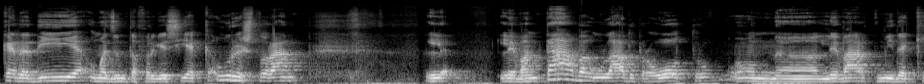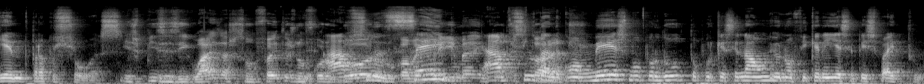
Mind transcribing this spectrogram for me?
cada dia, uma junta freguesia, um restaurante levantava um lado para o outro, um, uh, levar comida quente para pessoas. E as pizzas iguais, acho que são feitas no forno de ouro, no Come Prima, em Absolutamente, com o mesmo produto, porque senão eu não ficaria satisfeito.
